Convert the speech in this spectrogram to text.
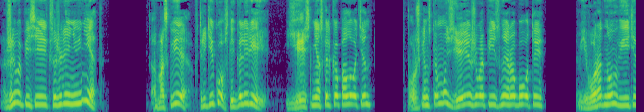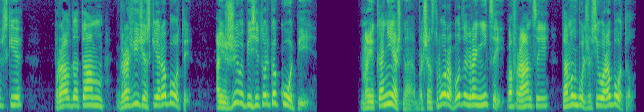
Живописи, к сожалению, нет. А в Москве, в Третьяковской галерее, есть несколько полотен. В Пушкинском музее живописные работы. В его родном Витебске. Правда, там графические работы, а из живописи только копии. Ну и, конечно, большинство работ за границей, во Франции. Там он больше всего работал.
